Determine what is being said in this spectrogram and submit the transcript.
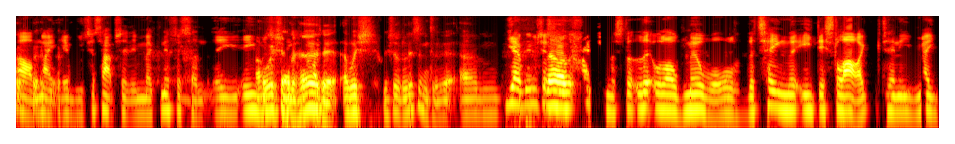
oh mate, it was just absolutely magnificent. He, he I wish I'd heard it. I wish we should have listened to it. Um, yeah, he was just no, incredulous that little old Millwall, the team that he disliked, and he made.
